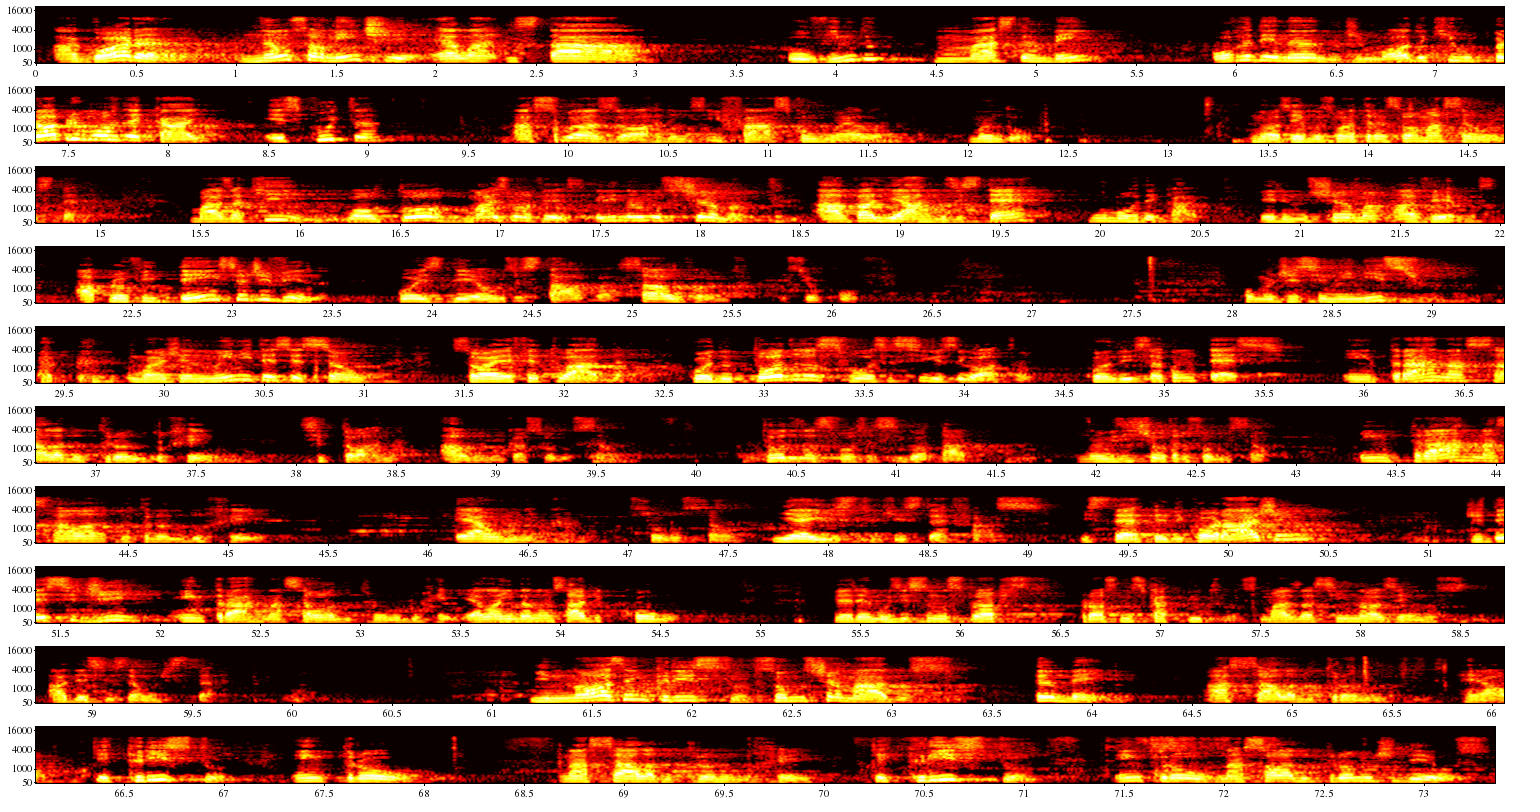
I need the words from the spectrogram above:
Agora, não somente ela está ouvindo, mas também ordenando, de modo que o próprio Mordecai escuta as suas ordens e faz como ela mandou. Nós vemos uma transformação Esther. Mas aqui, o autor, mais uma vez, ele não nos chama a avaliarmos Esther no Mordecai. Ele nos chama a vermos a providência divina, pois Deus estava salvando o seu povo. Como disse no início, uma genuína intercessão só é efetuada quando todas as forças se esgotam. Quando isso acontece, entrar na sala do trono do rei se torna a única solução. Todas as forças se esgotaram. Não existe outra solução. Entrar na sala do trono do rei é a única solução. E é isto que Esther faz. Esther teve coragem de decidir entrar na sala do trono do rei. Ela ainda não sabe como. Veremos isso nos próximos capítulos, mas assim nós vemos a decisão de Esther. E nós em Cristo somos chamados também à sala do trono real, porque Cristo entrou na sala do trono do rei, porque Cristo entrou na sala do trono de Deus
